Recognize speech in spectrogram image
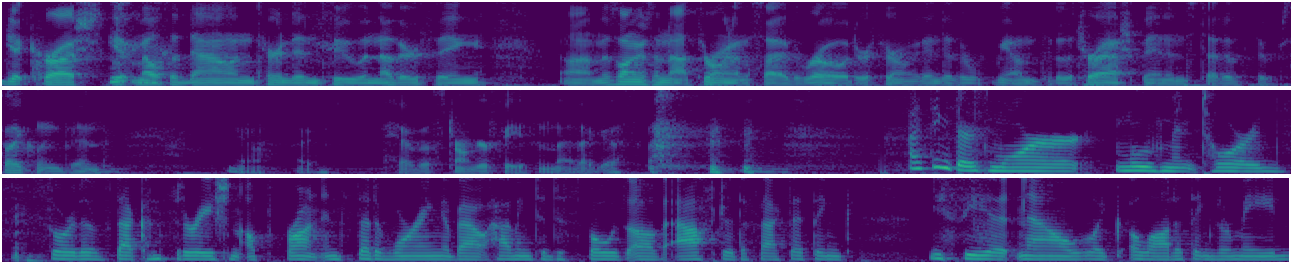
get crushed, get melted down, turned into another thing. Um, as long as I'm not throwing it on the side of the road or throwing it into the you know into the trash bin instead of the recycling bin, you know, I have a stronger faith in that, I guess. I think there's more movement towards sort of that consideration up front instead of worrying about having to dispose of after the fact. I think you see it now, like a lot of things are made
